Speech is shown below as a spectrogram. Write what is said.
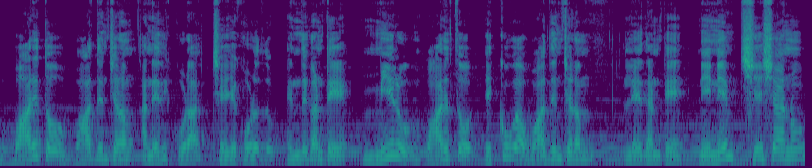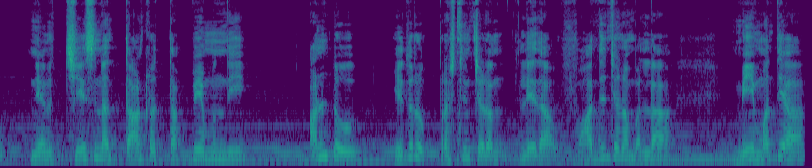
వారితో వాదించడం అనేది కూడా చేయకూడదు. ఎందుకంటే మీరు వారితో ఎక్కువగా వాదించడం లేదంటే నేనేం చేశాను? నేను చేసిన దాంట్లో తప్పేముంది? అంటూ ఎదురు ప్రశ్నించడం లేదా వాదించడం వల్ల మీ మధ్య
